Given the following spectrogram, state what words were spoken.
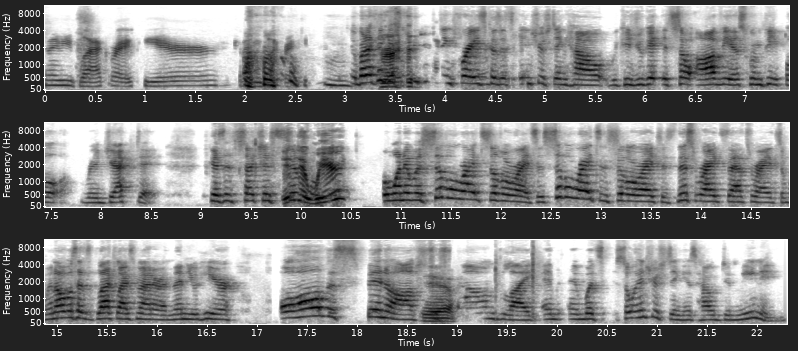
Can I be black right here? Can I be black right here? But I think it's an interesting phrase because it's interesting how because you get it's so obvious when people reject it because it's such a Isn't it weird? But when it was civil rights, civil rights, it's civil rights and civil rights, it's this rights, that's rights. And when all of a sudden it's Black Lives Matter, and then you hear all the spin-offs Yeah. sound like and, and what's so interesting is how demeaning,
